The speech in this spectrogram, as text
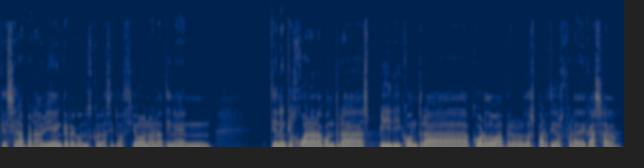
que sea para bien, que reconduzcan la situación. Ahora tienen tienen que jugar ahora contra Spil y contra Córdoba, pero los dos partidos fuera de casa.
